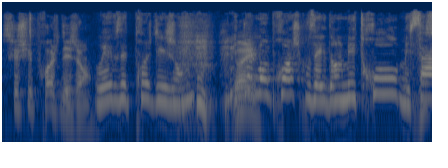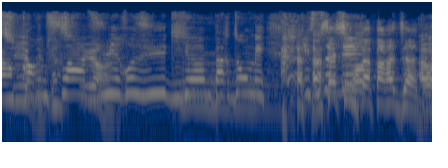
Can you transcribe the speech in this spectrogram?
Parce que je suis proche des gens. Oui, vous êtes proche des gens. Ouais. tellement proche que vous allez dans le métro. Mais ça, Bien encore mais une fois, sûr. vu et revu, Guillaume, pardon. Mais et Ça, c'est une paparazzade. Ah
